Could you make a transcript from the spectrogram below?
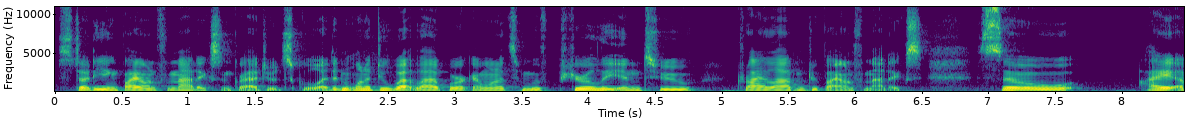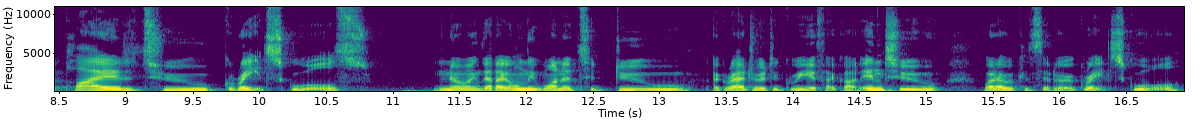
studying bioinformatics in graduate school. I didn't want to do wet lab work. I wanted to move purely into dry lab and do bioinformatics. So I applied to great schools, knowing that I only wanted to do a graduate degree if I got into what I would consider a great school.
